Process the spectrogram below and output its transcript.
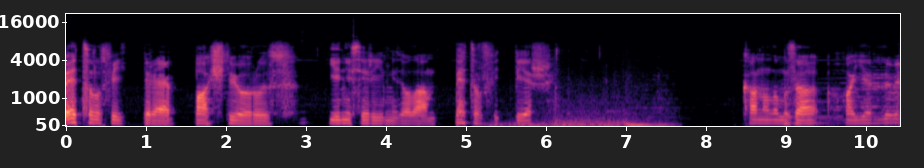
Battlefield 1'e başlıyoruz. Yeni serimiz olan Battlefield 1. Kanalımıza hayırlı ve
